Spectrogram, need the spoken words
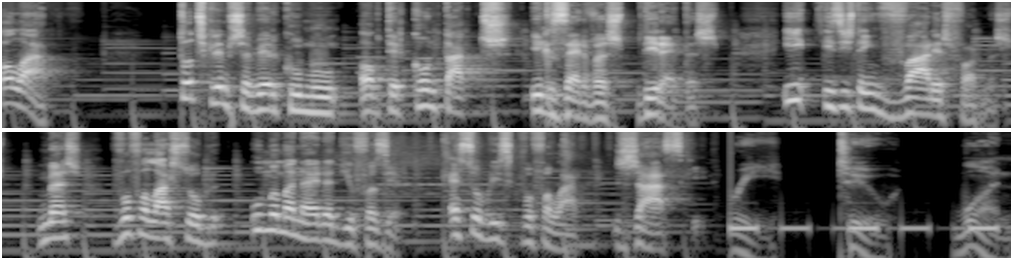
Olá! Todos queremos saber como obter contactos e reservas diretas. E existem várias formas, mas vou falar sobre uma maneira de o fazer. É sobre isso que vou falar já a seguir. 3, 2, 1.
